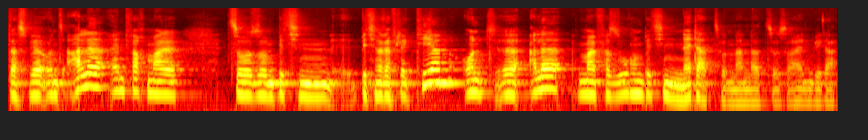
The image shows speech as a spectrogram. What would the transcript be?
dass wir uns alle einfach mal so, so ein bisschen, bisschen reflektieren und äh, alle mal versuchen, ein bisschen netter zueinander zu sein wieder.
